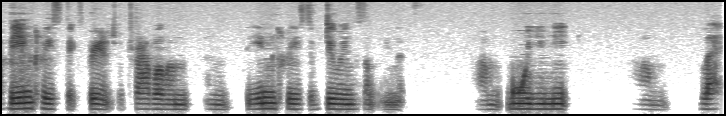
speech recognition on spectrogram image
of the increased experiential travel and, and the increase of doing something that's um, more unique, um, less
